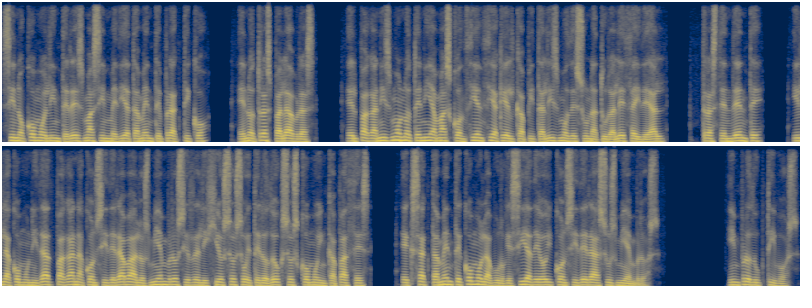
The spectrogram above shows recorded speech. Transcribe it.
sino como el interés más inmediatamente práctico, en otras palabras, el paganismo no tenía más conciencia que el capitalismo de su naturaleza ideal, trascendente, y la comunidad pagana consideraba a los miembros irreligiosos o heterodoxos como incapaces, exactamente como la burguesía de hoy considera a sus miembros. Improductivos.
